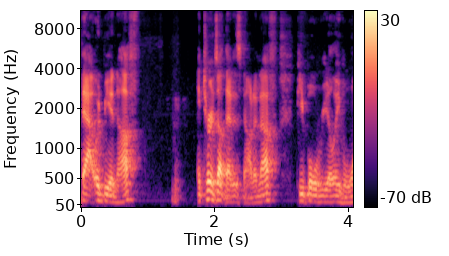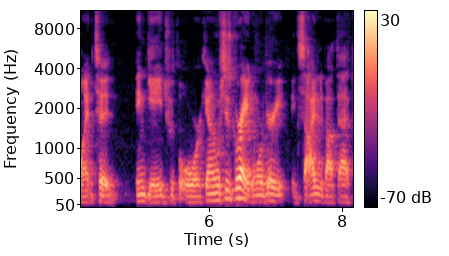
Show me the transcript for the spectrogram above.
that would be enough. It turns out that is not enough. People really want to engage with what we're working on, which is great. And we're very excited about that.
